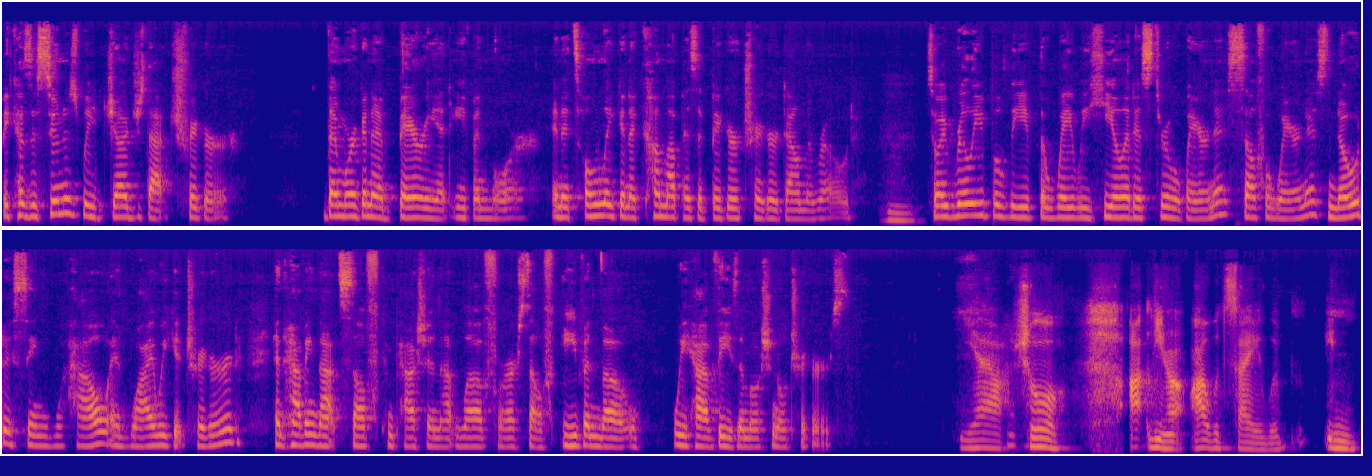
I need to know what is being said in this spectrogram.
Because as soon as we judge that trigger, then we're going to bury it even more. And it's only going to come up as a bigger trigger down the road. Mm-hmm. So I really believe the way we heal it is through awareness, self awareness, noticing how and why we get triggered, and having that self compassion, that love for ourselves, even though we have these emotional triggers. Yeah, sure. I, you know, I would say we're in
